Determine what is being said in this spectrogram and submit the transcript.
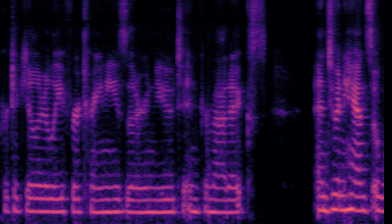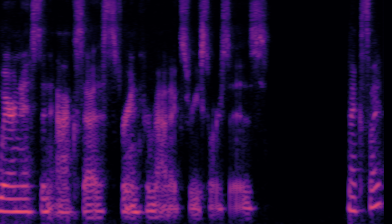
particularly for trainees that are new to informatics, and to enhance awareness and access for informatics resources. Next slide.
